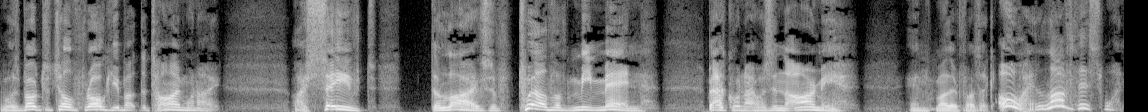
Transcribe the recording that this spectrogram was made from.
I was about to tell Froggy about the time when I I saved the lives of twelve of me men back when I was in the army. And Mother Frog's like, Oh, I love this one.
